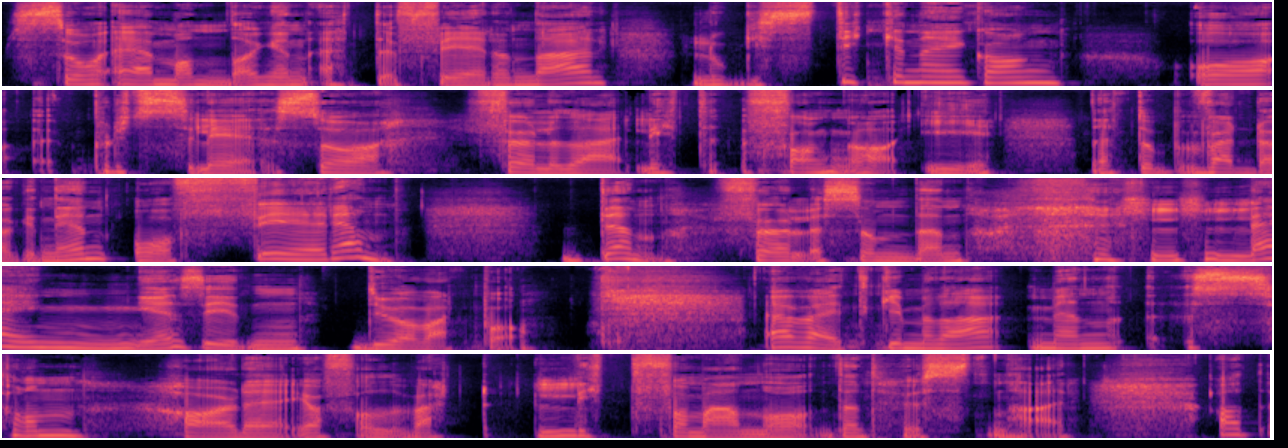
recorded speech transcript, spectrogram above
Så er mandagen etter ferien der, logistikken er i gang, og plutselig så føler du deg litt fanga i nettopp hverdagen din, og ferien, den føles som den lenge siden du har vært på. Jeg veit ikke med deg, men sånn har det iallfall vært litt for meg nå den høsten her. At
